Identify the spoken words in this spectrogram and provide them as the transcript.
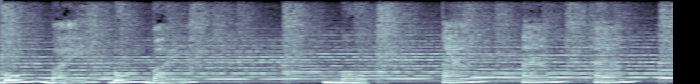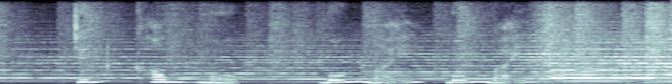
4747 1888 901 4747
